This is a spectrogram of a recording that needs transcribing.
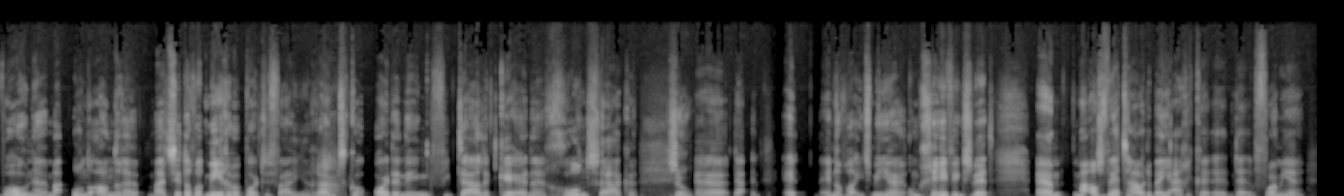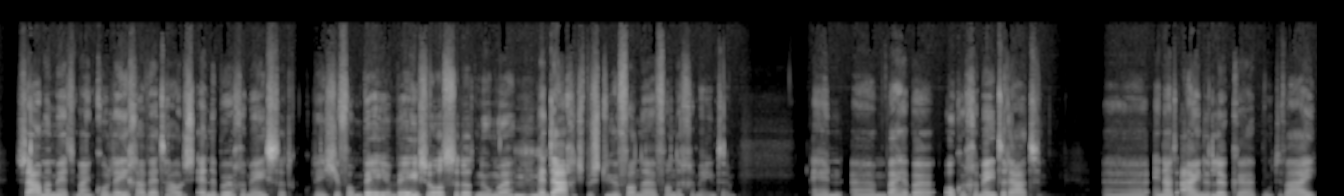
wonen, maar onder andere. Maar het zit nog wat meer in mijn portefeuille. Ruimtelijke ordening, vitale kernen, grondzaken. Zo. nou, en nog wel iets meer, omgevingswet. Um, maar als wethouder ben je eigenlijk, uh, de, vorm je samen met mijn collega-wethouders en de burgemeester, het college van B&W zoals ze dat noemen, Mhm. het dagelijks bestuur van de, van de gemeente. En um, wij hebben ook een gemeenteraad. Uh, en uiteindelijk uh, moeten wij,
